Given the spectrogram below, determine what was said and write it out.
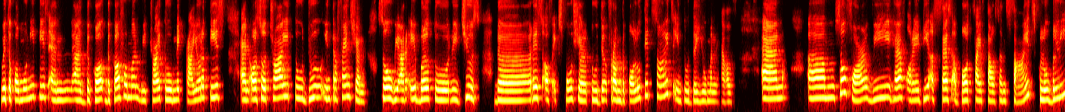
with the communities and uh, the, go the government. We try to make priorities and also try to do intervention. So we are able to reduce the risk of exposure to the from the polluted sites into the human health. And um, so far, we have already assessed about 5,000 sites globally,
